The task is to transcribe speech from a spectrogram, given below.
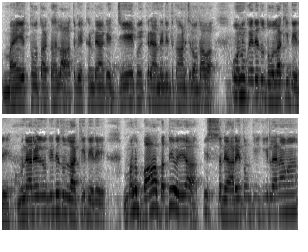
ਮੈਂ ਇੱਥੋਂ ਤੱਕ ਹਾਲਾਤ ਵੇਖਣ ਡਿਆ ਕਿ ਜੇ ਕੋਈ ਕਰਿਆਨੇ ਦੀ ਦੁਕਾਨ ਚਲਾਉਂਦਾ ਵਾ ਉਹਨੂੰ ਕਹਿੰਦੇ ਤੂੰ 2 ਲੱਖ ਹੀ ਦੇ ਦੇ। ਮਨਿਆਰੇ ਨੂੰ ਕਹਿੰਦੇ ਤੂੰ ਲੱਖ ਹੀ ਦੇ ਦੇ। ਮਤਲਬ ਬਾਹ ਬੱਧੇ ਹੋਏ ਆ ਵੀ ਸੁਨਿਆਰੇ ਤੋਂ ਕੀ ਕੀ ਲੈਣਾ ਵਾ?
